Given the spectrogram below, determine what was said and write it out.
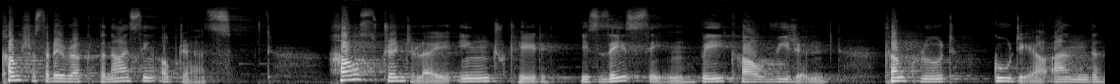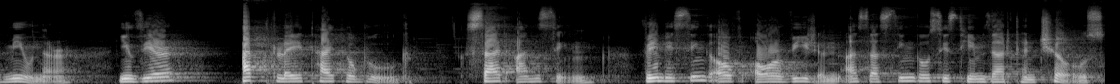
consciously recognizing objects. How strangely intricate is this thing we call vision, conclude Goodale and Milner in their aptly titled book, Sight Unseen. We may think of our vision as a single system that controls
